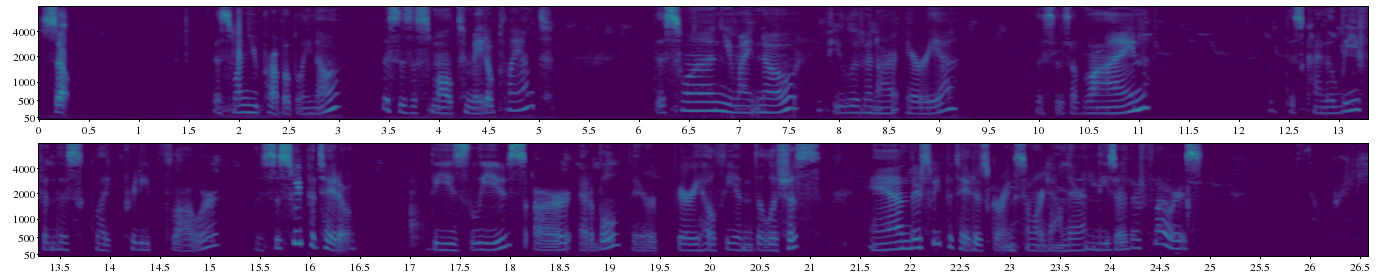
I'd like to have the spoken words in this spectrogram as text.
So, this one you probably know. This is a small tomato plant. This one you might know if you live in our area. This is a vine with this kind of leaf and this like pretty flower. This is sweet potato. These leaves are edible. They're very healthy and delicious. And there's sweet potatoes growing somewhere down there, and these are their flowers. So pretty.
